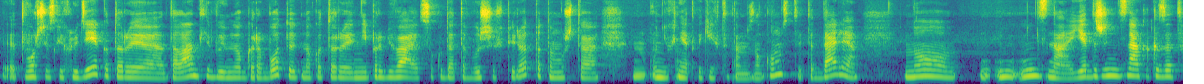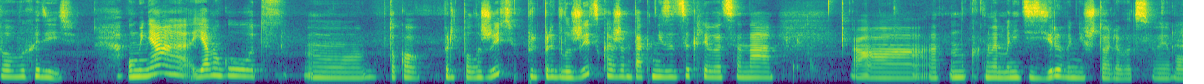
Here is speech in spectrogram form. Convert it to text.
э, творческих людей, которые талантливые, много работают, но которые не пробиваются куда-то выше вперед, потому что у них нет каких-то там знакомств и так далее. Но не знаю, я даже не знаю, как из этого выходить. У меня я могу вот, э, только предположить, предложить, скажем так, не зацикливаться на а, ну, как на монетизировании, что ли, вот своего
